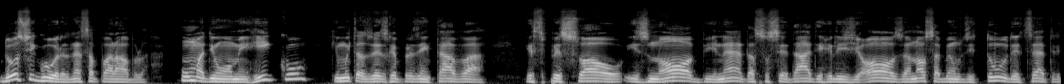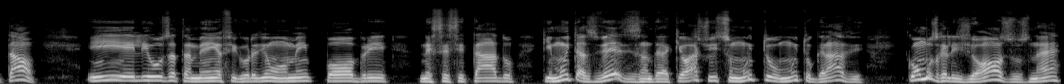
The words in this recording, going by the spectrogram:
duas figuras nessa parábola. Uma de um homem rico, que muitas vezes representava esse pessoal snob, né, da sociedade religiosa, nós sabemos de tudo, etc e tal. E ele usa também a figura de um homem pobre, necessitado, que muitas vezes, André, que eu acho isso muito muito grave, como os religiosos, né,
